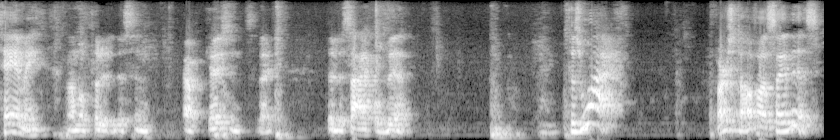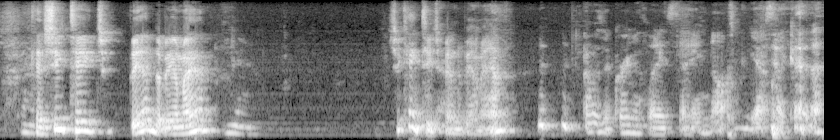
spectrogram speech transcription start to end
Tammy, I'm going to put it this in application today, the disciple Ben. Because why? First off, I'll say this. Can she teach Ben to be a man? No. She can't teach Ben to be a man. I was agreeing with what he's saying. No, yes, I could.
